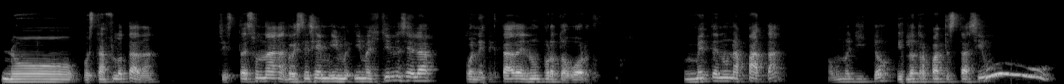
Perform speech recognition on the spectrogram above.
no, pues está flotada. Si esta es una resistencia, imagínensela conectada en un protoboard. Meten una pata a un hoyito y la otra pata está así, uh,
